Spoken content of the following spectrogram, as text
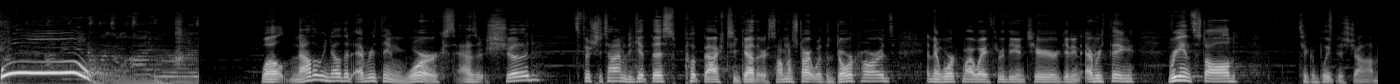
Woo! Well, now that we know that everything works as it should, officially time to get this put back together. So I'm gonna start with the door cards and then work my way through the interior, getting everything reinstalled to complete this job.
